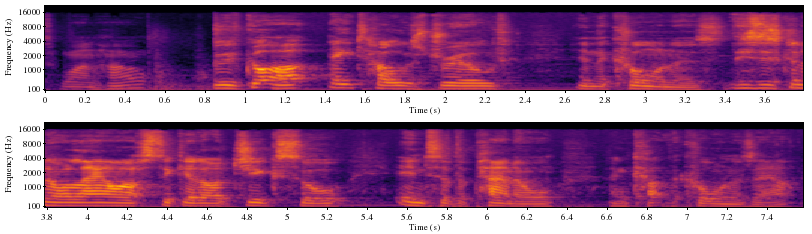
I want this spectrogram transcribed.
It's one hole. We've got our eight holes drilled in the corners. This is going to allow us to get our jigsaw into the panel and cut the corners out.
